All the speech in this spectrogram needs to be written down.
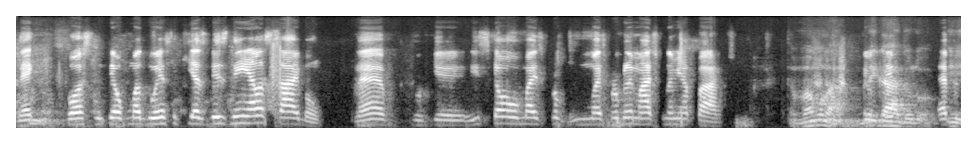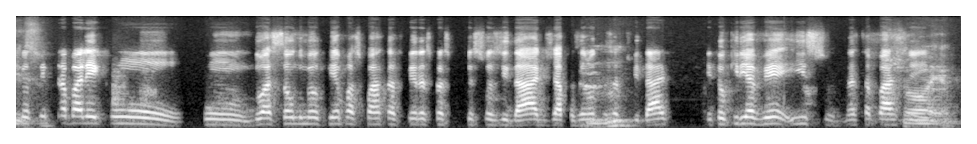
né? Que possam ter alguma doença que às vezes nem elas saibam, né? Porque isso que é o mais, mais problemático da minha parte. Então vamos lá. Obrigado, Lu. É porque isso. eu sempre trabalhei com, com doação do meu tempo às quartas-feiras para as pessoas de idade, já fazendo uhum. outras atividades. Então eu queria ver isso nessa parte Joia.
